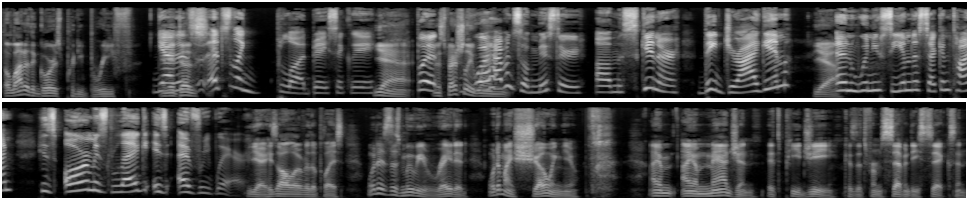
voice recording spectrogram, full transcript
a lot of the gore is pretty brief. Yeah, and it it's, does. it's like blood basically. Yeah, But especially when what when happens to Mister um Skinner? They drag him, yeah, and when you see him the second time, his arm, his leg is everywhere. yeah, he's all over the place. What is this movie rated? What am I showing you? I am. I imagine it's PG because it's from '76, and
